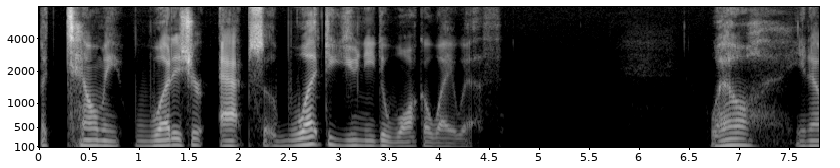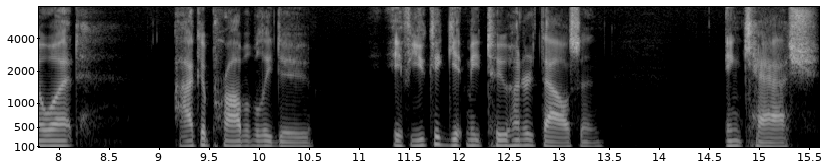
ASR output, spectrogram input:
but tell me, what is your absolute, what do you need to walk away with? Well, you know what? I could probably do, if you could get me 200,000 in cash,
